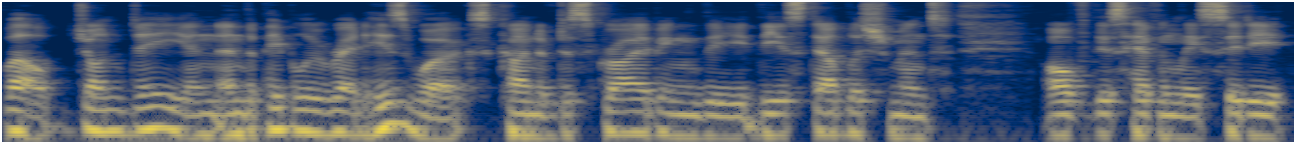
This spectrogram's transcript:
well, John Dee and, and the people who read his works kind of describing the, the establishment of this heavenly city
